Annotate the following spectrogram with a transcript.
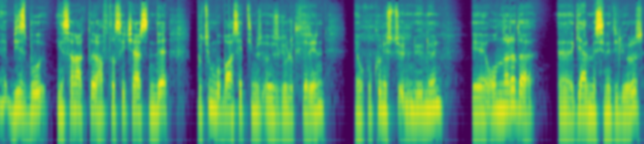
E, biz bu insan hakları haftası içerisinde bütün bu bahsettiğimiz özgürlüklerin, e, hukukun üstünlüğünün e, onlara da e, gelmesini diliyoruz.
